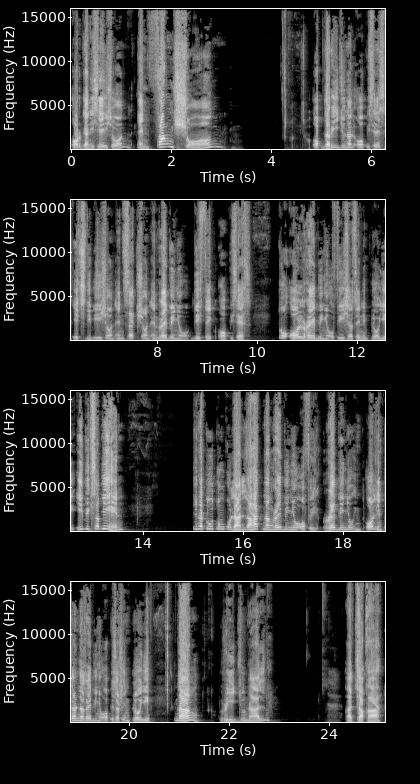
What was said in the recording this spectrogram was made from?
organization and function of the regional offices, each division and section and revenue district offices to all revenue officials and employee. Ibig sabihin, pinatutungkulan lahat ng revenue office, revenue all internal revenue officers employee ng regional at saka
